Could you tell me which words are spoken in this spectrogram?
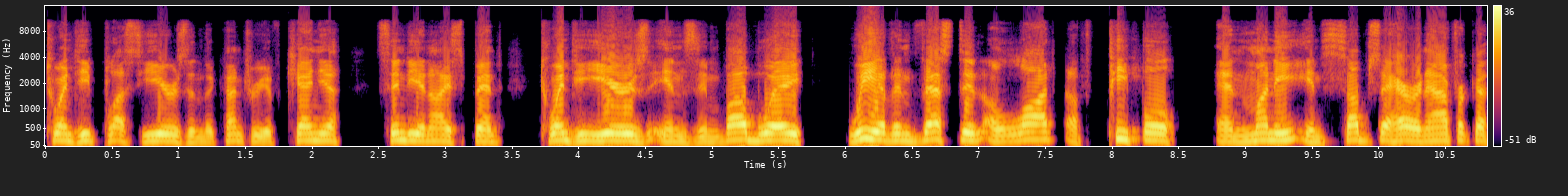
20 plus years in the country of Kenya. Cindy and I spent 20 years in Zimbabwe. We have invested a lot of people and money in sub Saharan Africa.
